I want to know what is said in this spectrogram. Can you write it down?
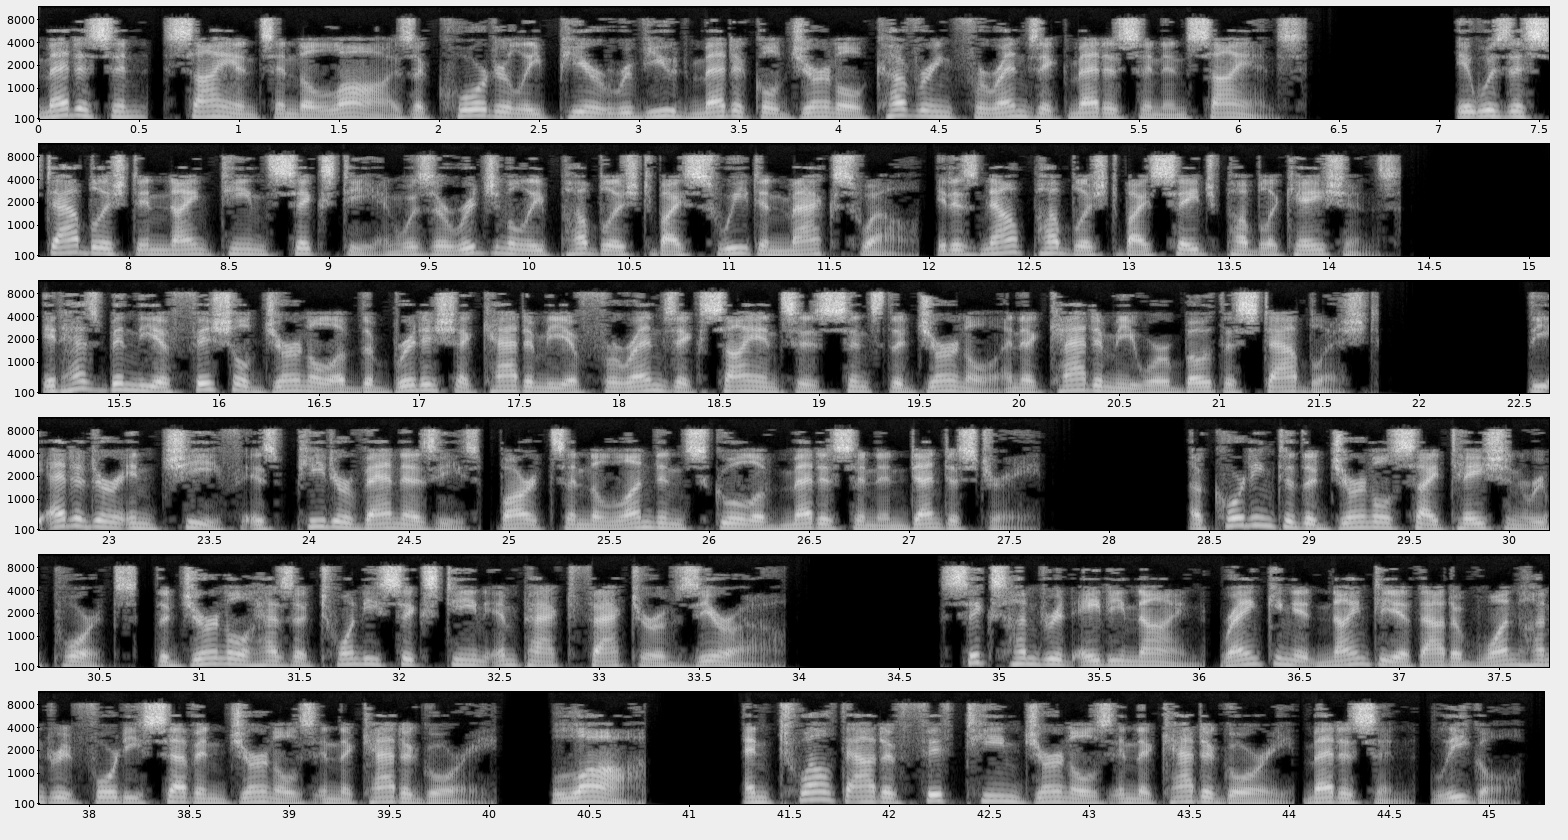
Medicine, Science and the Law is a quarterly peer-reviewed medical journal covering forensic medicine and science. It was established in 1960 and was originally published by Sweet and Maxwell, it is now published by Sage Publications. It has been the official journal of the British Academy of Forensic Sciences since the journal and academy were both established. The editor-in-chief is Peter Vanezis Barts and the London School of Medicine and Dentistry. According to the journal Citation Reports, the journal has a 2016 impact factor of 0. 689, ranking it 90th out of 147 journals in the category Law and 12th out of 15 journals in the category Medicine, Legal.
